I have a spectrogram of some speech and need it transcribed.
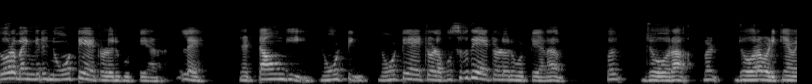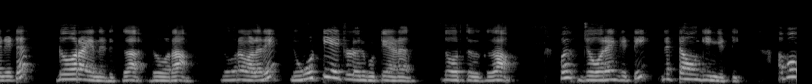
ഡോറ ഭയങ്കര നോട്ടി ആയിട്ടുള്ള ഒരു കുട്ടിയാണ്. അല്ലേ? നെട്ടാവുങ്കി നോട്ടി നോട്ടി ആയിട്ടുള്ള കുസൃതി ആയിട്ടുള്ള ഒരു കുട്ടിയാണ്. അപ്പൊ ജോറ അപ്പൊ ജോറ പഠിക്കാൻ വേണ്ടിയിട്ട് ഡോറ എന്നെടുക്കുക. ഡോറ. ഡോറ വളരെ നോട്ടി ആയിട്ടുള്ള ഒരു കുട്ടിയാണ്. ഓർത്ത് വെക്കുക. അപ്പൊ ജോറയും കിട്ടി നെട്ടാവുങ്കിയും കിട്ടി. അപ്പോൾ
